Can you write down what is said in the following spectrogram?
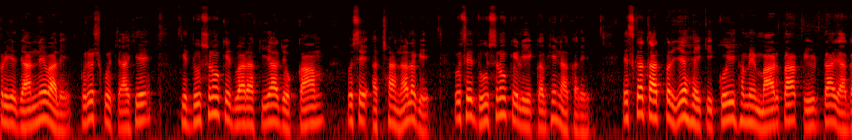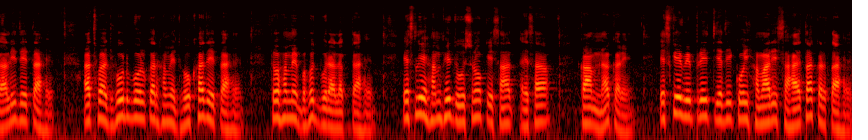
प्रिय जानने वाले पुरुष को चाहिए कि दूसरों के द्वारा किया जो काम उसे अच्छा न लगे, उसे दूसरों के लिए कभी ना करे। इसका तात्पर्य यह है कि कोई हमें मारता, पीटता या गाली देता है अथवा झूठ बोलकर हमें धोखा देता है तो हमें बहुत बुरा लगता है। इसलिए हम भी दूसरों के साथ ऐसा काम न करें। इसके विपरीत यदि कोई हमारी सहायता करता है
